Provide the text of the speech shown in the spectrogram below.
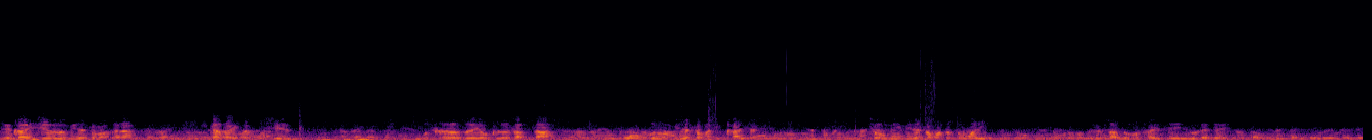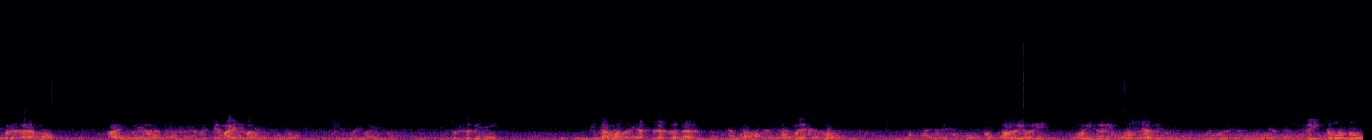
世界中の皆様からいただいた。ご支援お力添えをくださった。多くの皆様に感謝し町民皆様と共にふるさとの再生に向けてこれからも歩みを進めてまいります結びに御霊の安らかなるご冥福を心よりお祈り申し上げ追悼の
